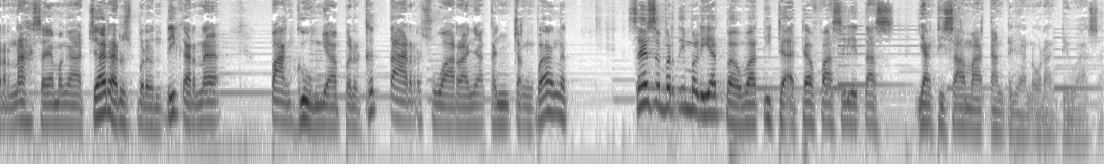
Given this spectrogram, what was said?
Pernah saya mengajar harus berhenti karena panggungnya bergetar, suaranya kenceng banget. Saya seperti melihat bahwa tidak ada fasilitas yang disamakan dengan orang dewasa.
